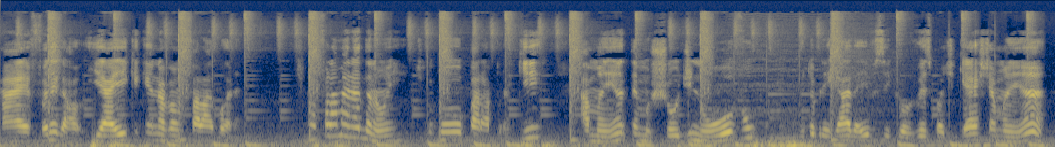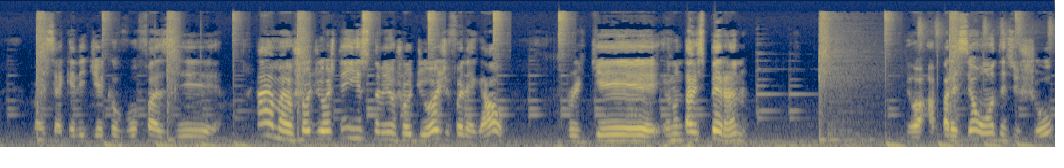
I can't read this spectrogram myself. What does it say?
Mas foi legal. E aí, o que, que nós vamos falar agora? Não vou falar mais nada não, hein? Acho que eu vou parar por aqui. Amanhã temos show de novo. Muito obrigado aí, você que ouviu esse podcast. Amanhã vai ser aquele dia que eu vou fazer. Ah, mas o show de hoje tem isso também. O show de hoje foi legal porque eu não tava esperando. Eu, apareceu ontem esse show.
